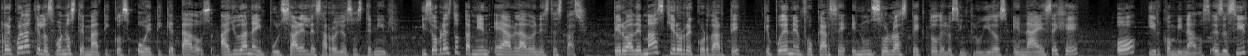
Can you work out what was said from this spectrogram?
Recuerda que los bonos temáticos o etiquetados ayudan a impulsar el desarrollo sostenible, y sobre esto también he hablado en este espacio. Pero además quiero recordarte que pueden enfocarse en un solo aspecto de los incluidos en ASG o ir combinados, es decir,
